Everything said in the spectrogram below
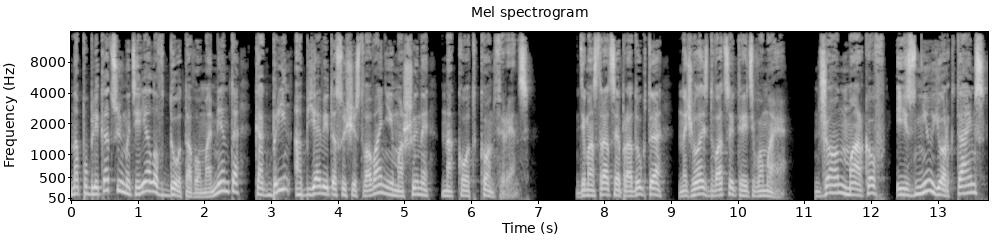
на публикацию материалов до того момента, как Брин объявит о существовании машины на Код Конференс. Демонстрация продукта началась 23 мая. Джон Марков из New York Times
